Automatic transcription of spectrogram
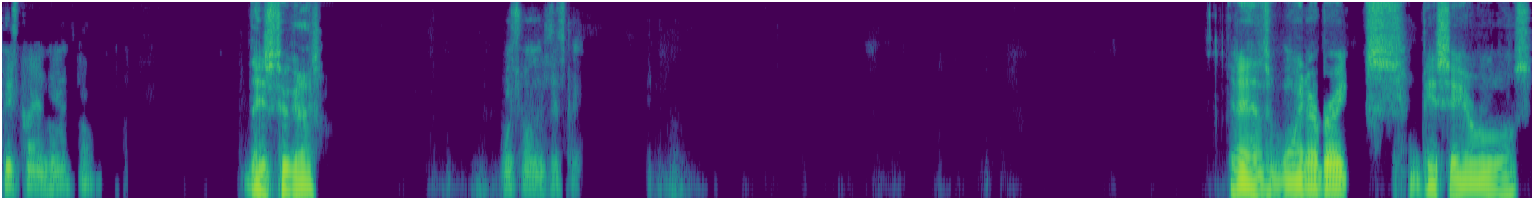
Who's playing here? These two guys. Which one is this? guy? It has winner breaks, BCA rules.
